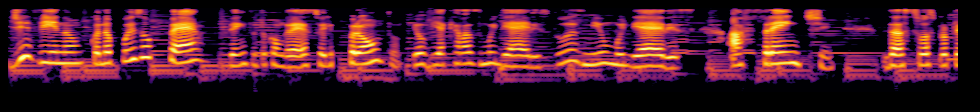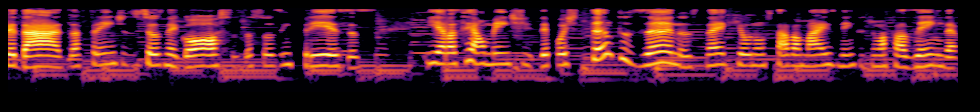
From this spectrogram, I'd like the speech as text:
Divino. Quando eu pus o pé dentro do Congresso, ele pronto, eu vi aquelas mulheres, duas mil mulheres à frente das suas propriedades, à frente dos seus negócios, das suas empresas. E elas realmente, depois de tantos anos, né, que eu não estava mais dentro de uma fazenda,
